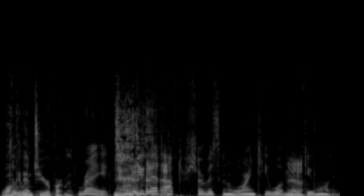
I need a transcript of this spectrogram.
walk it into your apartment. Right. And you get after service and warranty. What more do you want?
